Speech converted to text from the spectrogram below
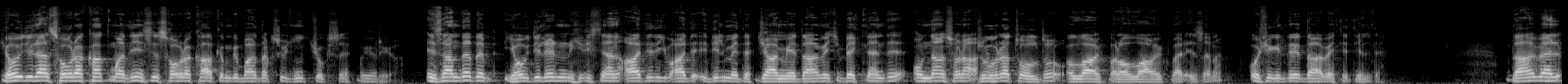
Yahudiler sonra kalkmadın, siz sonra kalkın bir bardak su hiç yoksa buyuruyor. Ezanda da Yahudilerin Hristiyan adeti gibi adet edilmedi. Camiye davet için beklendi. Ondan sonra zuhurat oldu. Allahu ekber, Allahu ekber ezana. O şekilde davet edildi. Daha evvel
